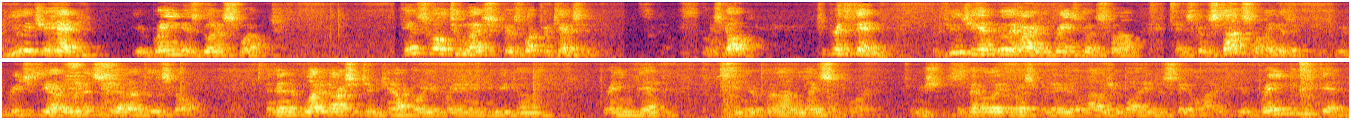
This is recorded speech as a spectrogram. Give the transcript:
When you hit your head, your brain is gonna swell. Can't swell too much, because what protects it? Your skull. It's a great thing. If you hit your head really hard, your brain's gonna swell, and it's gonna stop swelling, because it reaches the outer limits, uh, to the skull. And then the blood and oxygen cannot go to your brain, and you become brain dead, and you're put on life support. It's a ventilator respirator that allows your body to stay alive. Your brain can be dead,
